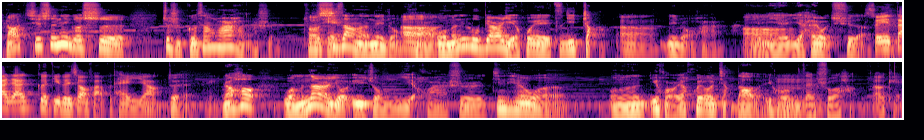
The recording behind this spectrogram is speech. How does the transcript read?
然后其实那个是就是格桑花，好像是就是西藏的那种花，我们路边也会自己长，嗯，那种花也也也很有趣的。所以大家各地的叫法不太一样。对，然后我们那儿有一种野花，是今天我我们一会儿要会有讲到的，一会儿我们再说好。OK。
